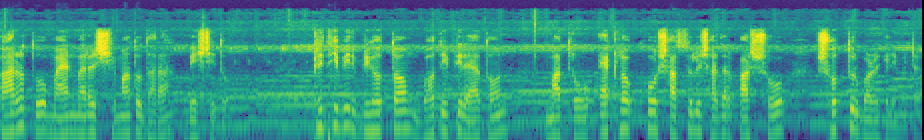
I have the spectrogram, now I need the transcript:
ভারত ও মায়ানমারের সীমান্ত দ্বারা বেষ্টিত। পৃথিবীর বৃহত্তম বদ্বীপটির আয়তন মাত্র এক লক্ষ সাতচল্লিশ হাজার পাঁচশো সত্তর বর্গ কিলোমিটার।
